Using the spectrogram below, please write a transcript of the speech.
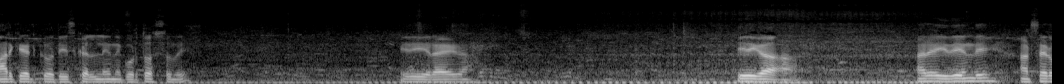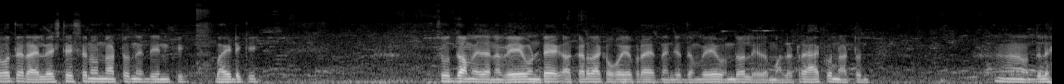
మార్కెట్కు తీసుకెళ్ళింది గుర్తొస్తుంది. ఇది రైడ్. ఇదిగా అరే ఇదేంది? అటు సైడ్ పోతే రైల్వే స్టేషన్ ఉన్నట్టుంది దీనికి బయటికి. చూద్దాం ఏదైనా వే ఉంటే అక్కడ దాకా పోయే ప్రయత్నం చేద్దాం. వే ఉందో లేదో మళ్ళీ ట్రాక్ ఉన్నట్టుంది. వద్దులే.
